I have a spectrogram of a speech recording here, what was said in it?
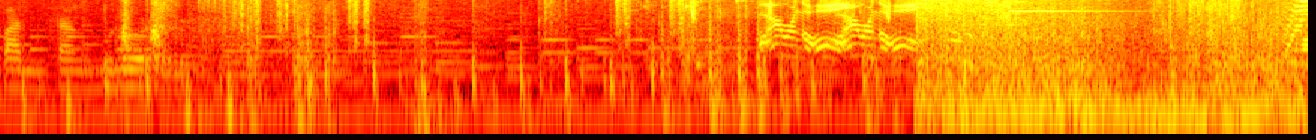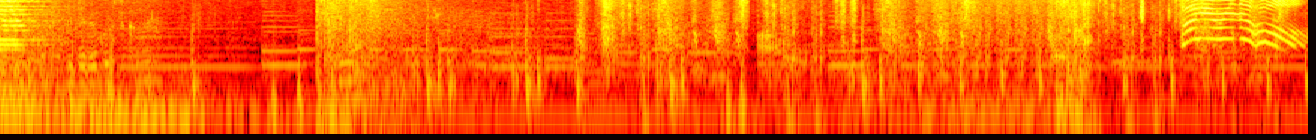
Pantang mundur. Fire in the hole. Fire in the hole. Tapi gue sekarang. Fire in the hole.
